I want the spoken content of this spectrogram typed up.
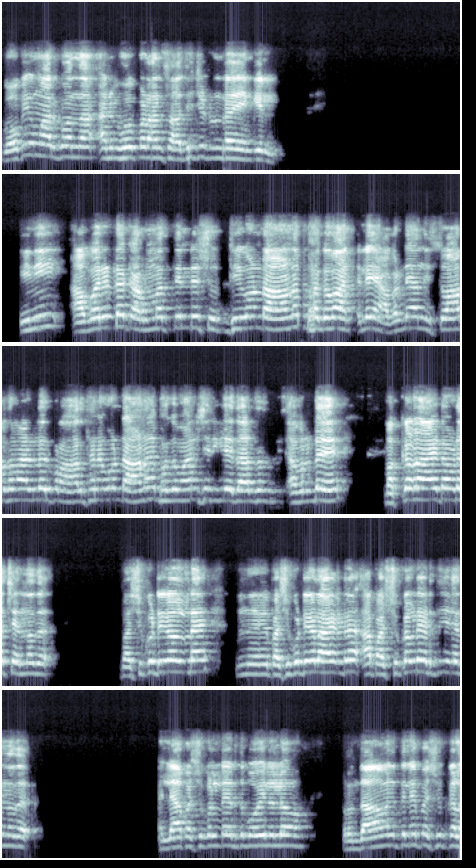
ഗോപികമാർക്ക് വന്ന് അനുഭവപ്പെടാൻ സാധിച്ചിട്ടുണ്ട് എങ്കിൽ ഇനി അവരുടെ കർമ്മത്തിന്റെ ശുദ്ധി കൊണ്ടാണ് ഭഗവാൻ അല്ലെ? അവരുടെ ആ നിസ്വാർത്ഥമായിട്ടുള്ള ഒരു പ്രാർത്ഥന കൊണ്ടാണ് ഭഗവാൻ ശരിക്കും യഥാർത്ഥത്തിൽ അവരുടെ മക്കളായിട്ട് അവിടെ ചെന്നത്. പശുക്കുട്ടികളുടെ പശുക്കുട്ടികളായിട്ട് ആ പശുക്കളുടെ അടുത്ത് ചെന്നത്. എല്ലാ പശുക്കളുടെ അടുത്ത് പോയില്ലല്ലോ? വൃന്ദാവനത്തിലെ പശുക്കൾ.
